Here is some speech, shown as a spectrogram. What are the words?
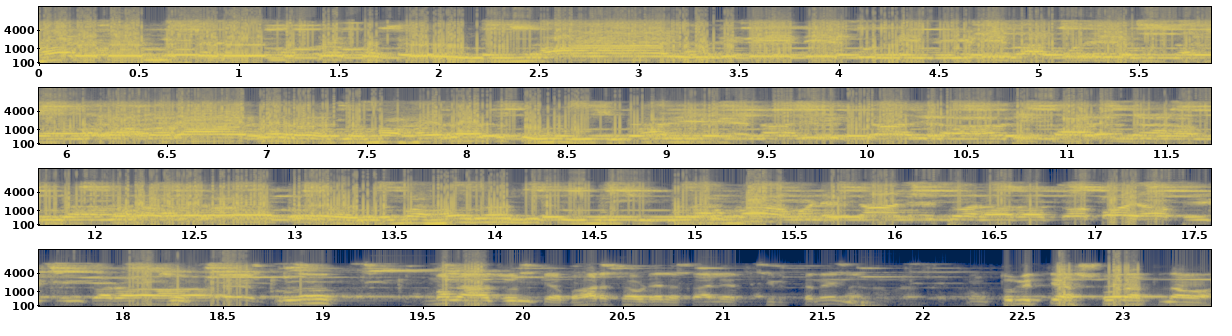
का उडले दे महाराज महाराज तुम्ही शिवाय महाराज तुम्ही म्हणे करा मला अजून त्या भारसावड्याला काल्यात कीर्तन आहे ना. मग तुम्ही त्या स्वरात लावा.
